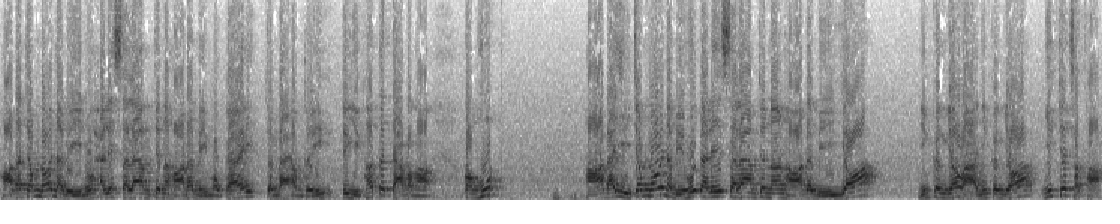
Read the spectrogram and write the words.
Họ đã chống đối Nabi Nuh alayhi salam cho nên họ đã bị một cái trận đại hồng thủy tiêu diệt hết tất cả bọn họ. Còn hút họ đã vì chống đối Nabi Hud alayhi salam cho nên họ đã bị gió, những cơn gió bạo những cơn gió giết chết sạch họ.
